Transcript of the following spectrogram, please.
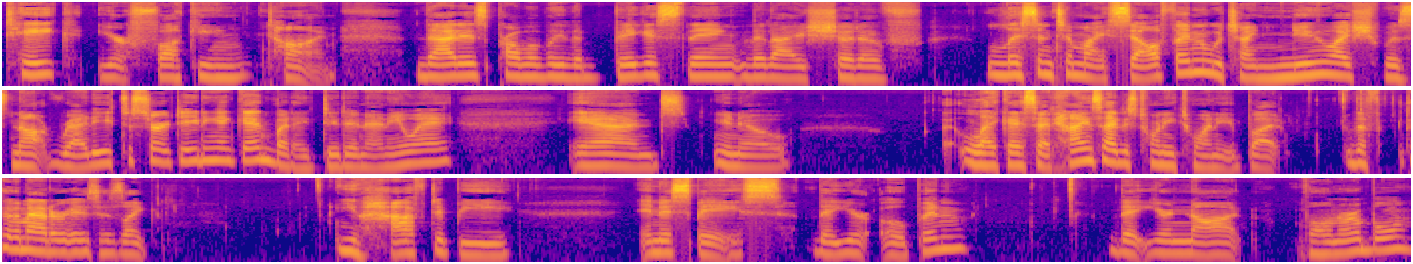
take your fucking time. That is probably the biggest thing that I should have listen to myself in, which I knew I was not ready to start dating again, but I did it anyway. And, you know, like I said, hindsight is 2020, but the fact of the matter is is like you have to be in a space that you're open, that you're not vulnerable,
